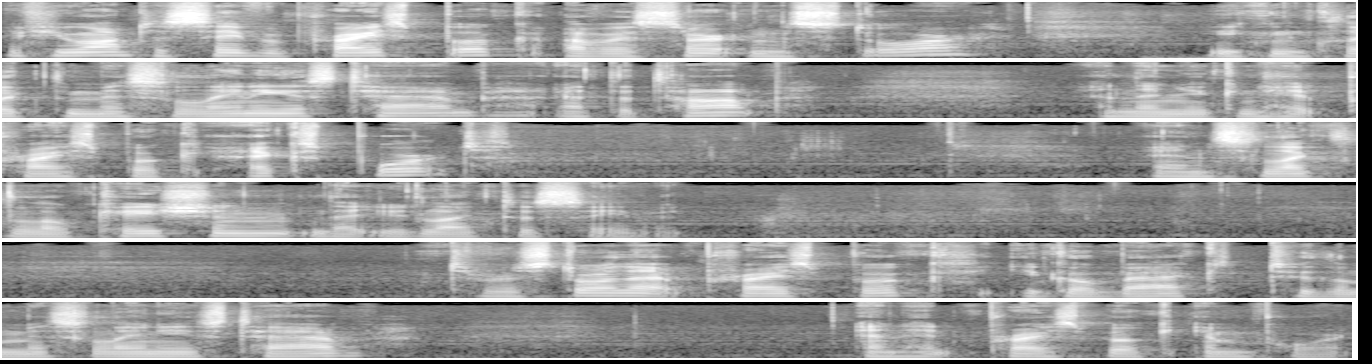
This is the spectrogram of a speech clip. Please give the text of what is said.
If you want to save a price book of a certain store, you can click the miscellaneous tab at the top and then you can hit price book export and select the location that you'd like to save it. To restore that price book, you go back to the miscellaneous tab and hit price book import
